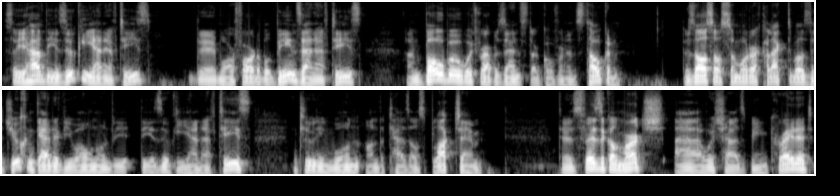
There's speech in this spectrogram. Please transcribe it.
So you have the Azuki NFTs, the more affordable Beans NFTs, and Bobu, which represents their governance token. There's also some other collectibles that you can get if you own one of the, Azuki NFTs, including one on the Tezos blockchain. There's physical merch, uh, which has been created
